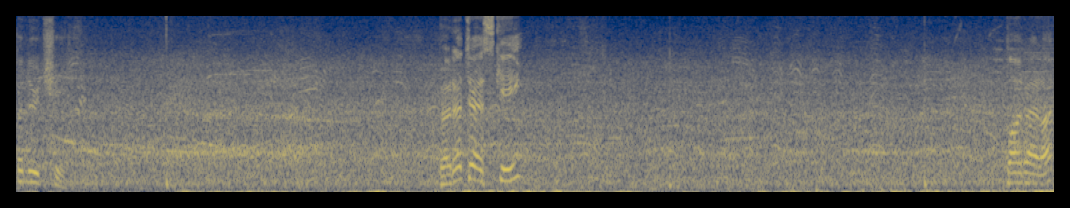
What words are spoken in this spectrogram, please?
Bonucci. Bernardeschi. Barella.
